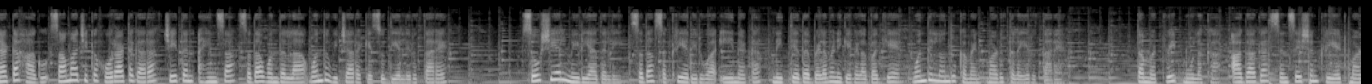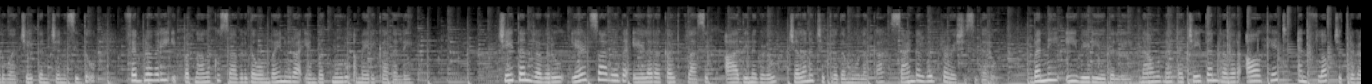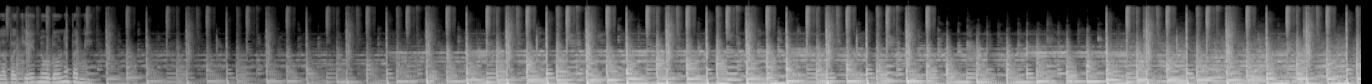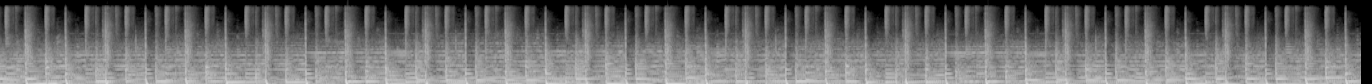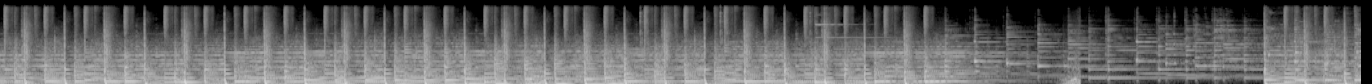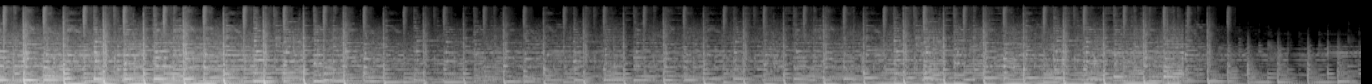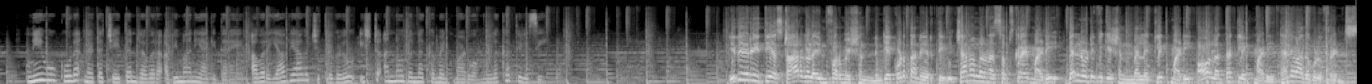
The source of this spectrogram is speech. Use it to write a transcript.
ನಟ ಹಾಗೂ ಸಾಮಾಜಿಕ ಹೋರಾಟಗಾರ ಚೇತನ್ ಅಹಿಂಸಾ ಸದಾ ಒಂದಲ್ಲ ಒಂದು ವಿಚಾರಕ್ಕೆ ಸುದ್ದಿಯಲ್ಲಿರುತ್ತಾರೆ. ಸೋಷಿಯಲ್ ಮೀಡಿಯಾದಲ್ಲಿ ಸದಾ ಸಕ್ರಿಯರಿರುವ ಈ ನಟ ನಿತ್ಯದ ಬೆಳವಣಿಗೆಗಳ ಬಗ್ಗೆ ಒಂದಿಲ್ಲೊಂದು ಕಮೆಂಟ್ ಮಾಡುತ್ತಲೇ ಇರುತ್ತಾರೆ. ತಮ್ಮ ಟ್ವೀಟ್ ಮೂಲಕ ಆಗಾಗ ಸೆನ್ಸೇಷನ್ ಕ್ರಿಯೇಟ್ ಮಾಡುವ ಚೇತನ್ ಜನಿಸಿದ್ದು ಫೆಬ್ರವರಿ ಇಪ್ಪತ್ನಾಲ್ಕು ಸಾವಿರದ ಒಂಬೈನೂರ ಎಂಬತ್ಮೂರು ಅಮೆರಿಕಾದಲ್ಲಿ. ಚೇತನ್ ರವರು ಎರಡ್ ಸಾವಿರದ ಏಳರ ಕಲ್ಟ್ ಕ್ಲಾಸಿಕ್ ಆ ದಿನಗಳು ಚಲನಚಿತ್ರದ ಮೂಲಕ ಸ್ಯಾಂಡಲ್ವುಡ್ ಪ್ರವೇಶಿಸಿದರು. ಬನ್ನಿ ಈ ವಿಡಿಯೋದಲ್ಲಿ ನಾವು ನಟ ಚೇತನ್ ರವರ್ ಆಲ್ ಹಿಟ್ ಅಂಡ್ ಫ್ಲಾಪ್ ಚಿತ್ರಗಳ ಬಗ್ಗೆ ನೋಡೋಣ ಬನ್ನಿ. ನೀವು ಕೂಡ ನಟ ಚೇತನ್ ರವರ ಅಭಿಮಾನಿಯಾಗಿದ್ದರೆ ಅವರ ಯಾವ್ಯಾವ ಚಿತ್ರಗಳು ಇಷ್ಟ ಅನ್ನೋದನ್ನ ಕಮೆಂಟ್ ಮಾಡುವ ಮೂಲಕ ತಿಳಿಸಿ. ಇದೇ ರೀತಿಯ ಸ್ಟಾರ್ಗಳ ಇನ್ಫಾರ್ಮೇಶನ್ ನಿಮಗೆ ಕೊಡ್ತಾನೆ ಇರ್ತೀವಿ. ಚಾನಲ್ ಅನ್ನ ಸಬ್ಸ್ಕ್ರೈಬ್ ಮಾಡಿ, ಬೆಲ್ ನೋಟಿಫಿಕೇಶನ್ ಮೇಲೆ ಕ್ಲಿಕ್ ಮಾಡಿ, ಆಲ್ ಅಂತ ಕ್ಲಿಕ್ ಮಾಡಿ. ಧನ್ಯವಾದಗಳು ಫ್ರೆಂಡ್ಸ್.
